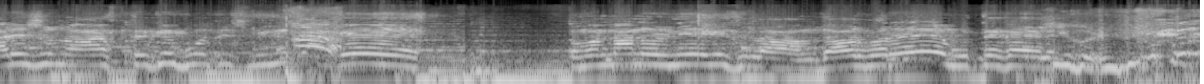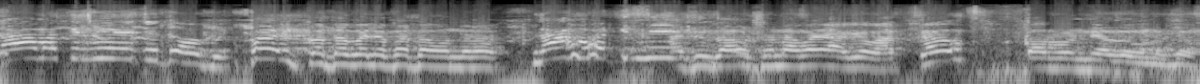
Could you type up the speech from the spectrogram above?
আরে শোনো আজ থেকে পঁচিশ মিনিট আগে তোমার নানুর নিয়ে গেছিলাম। যাওয়ার পরে ভূতে খাইলে না আমাকে নিয়ে যেতে হবে। এই কথা বলে কথা বন্ধ না। না আমাকে নিয়ে আচ্ছা যাও শোনা ভাই আগে ভাত খাও তারপর নিয়ে যাব না যাও।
